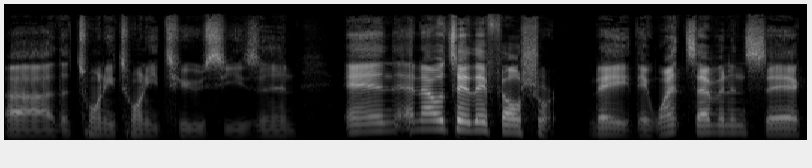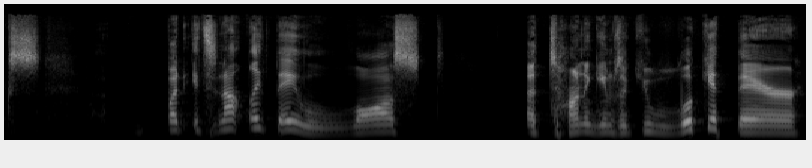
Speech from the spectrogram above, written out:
uh, the 2022 season, and and I would say they fell short. They they went seven and six, but it's not like they lost a ton of games. Like you look at their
